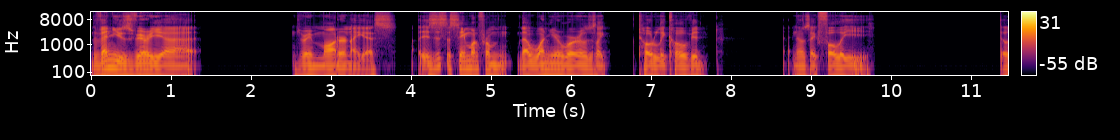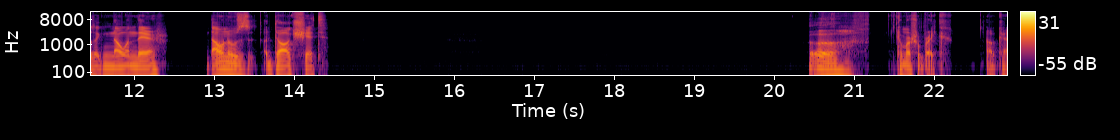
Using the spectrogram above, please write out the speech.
The venue is very uh very modern, I guess. Is this the same one from that one year where it was like totally COVID and it was like fully there was like no one there? That one was a dog shit. Ugh. Commercial break. Okay.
